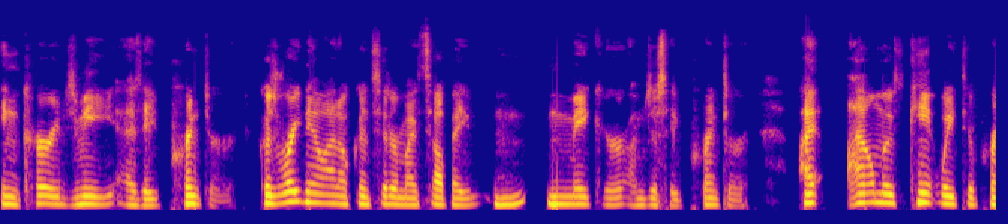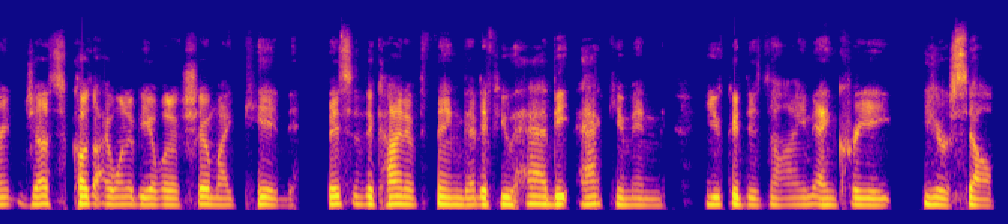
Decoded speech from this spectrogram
encourage me as a printer because right now I don't consider myself a maker. I'm just a printer. I I almost can't wait to print just because I want to be able to show my kid. This is the kind of thing that if you had the acumen you could design and create yourself.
